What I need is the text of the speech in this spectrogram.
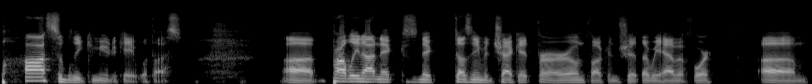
possibly communicate with us. Uh, probably not Nick because Nick doesn't even check it for our own fucking shit that we have it for. Um,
